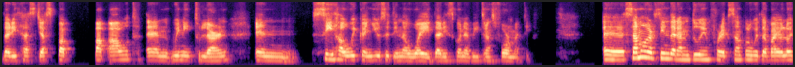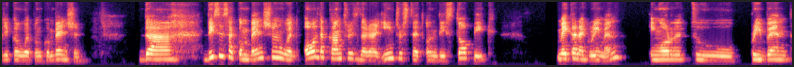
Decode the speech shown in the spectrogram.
that it has just popped pop out and we need to learn and see how we can use it in a way that is going to be transformative. Uh, some other thing that I'm doing, for example, with the Biological Weapon Convention. The, this is a convention where all the countries that are interested on this topic make an agreement in order to prevent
